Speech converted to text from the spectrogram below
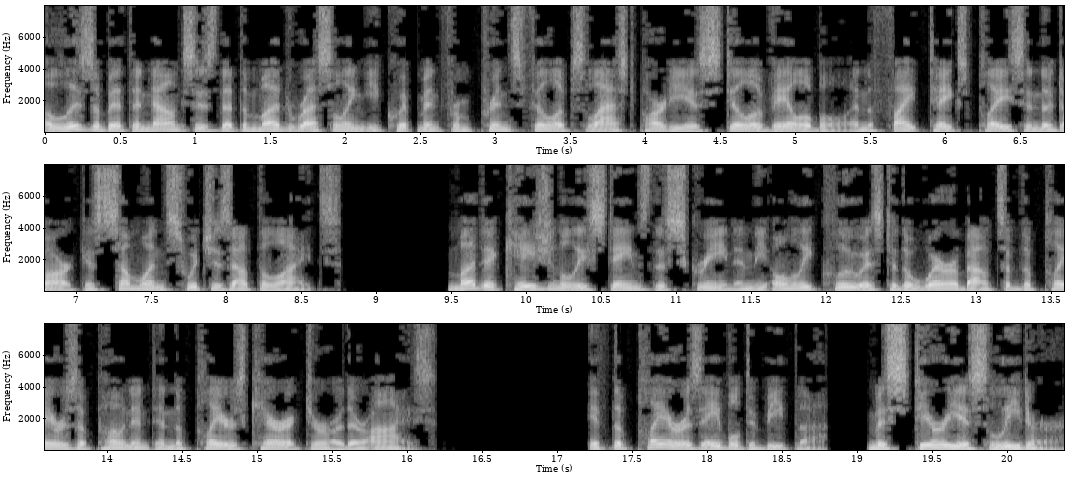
Elizabeth announces that the mud wrestling equipment from Prince Philip's last party is still available and the fight takes place in the dark as someone switches out the lights. Mud occasionally stains the screen and the only clue as to the whereabouts of the player's opponent and the player's character are their eyes. If the player is able to beat the mysterious leader,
